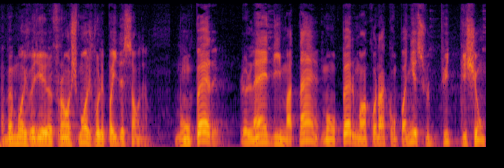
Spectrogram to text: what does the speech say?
Ah ben moi, je veux dire, franchement, je voulais pas y descendre. Mon père, le lundi matin, mon père m'a encore accompagné sur le puits de Plichon.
